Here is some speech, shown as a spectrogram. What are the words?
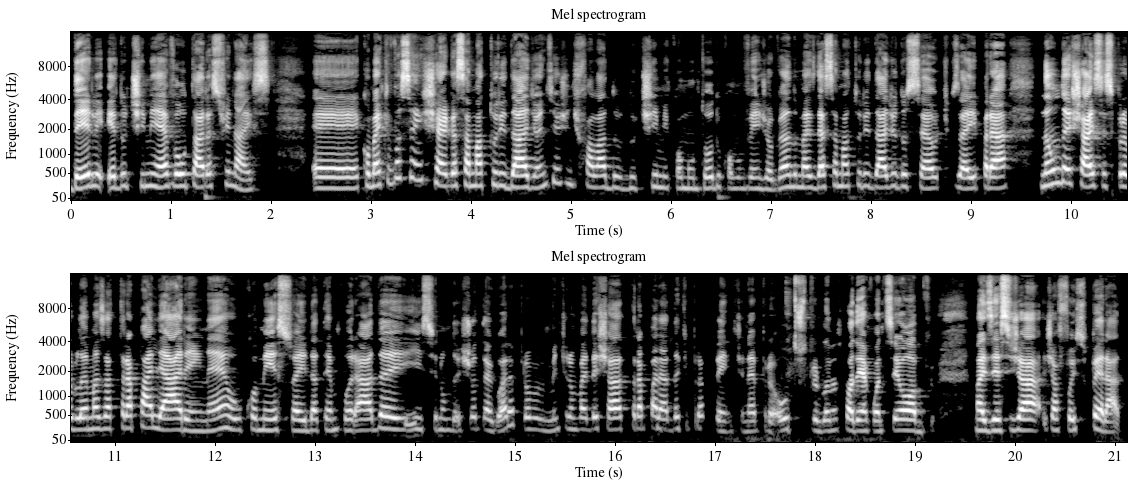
dele e do time é voltar às finais. É, como é que você enxerga essa maturidade, antes de a gente falar do, do, time como um todo, como vem jogando, mas dessa maturidade do Celtics aí para não deixar esses problemas atrapalharem, né, o começo aí da temporada e se não deixou até agora, provavelmente não vai deixar atrapalhar daqui para frente, né? Outros problemas podem acontecer, óbvio, mas esse já, já foi superado.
